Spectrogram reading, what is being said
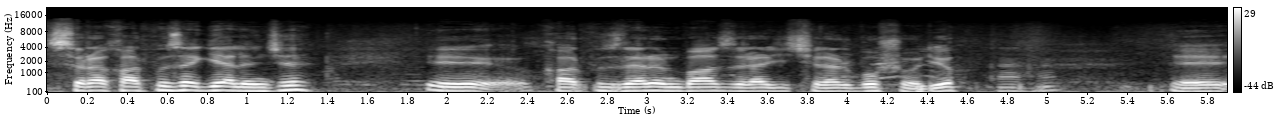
Sıra karpuza gelince e, karpuzların bazıları içleri boş oluyor. E,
